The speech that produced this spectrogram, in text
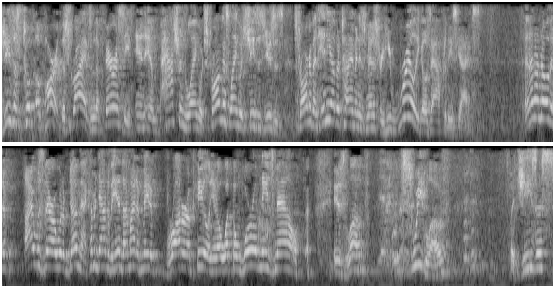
Jesus took apart the scribes and the Pharisees in impassioned language, strongest language Jesus uses, stronger than any other time in his ministry, he really goes after these guys. And I don't know that if I was there, I would have done that. Coming down to the end, I might have made a broader appeal. You know, what the world needs now is love, sweet love. But Jesus,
